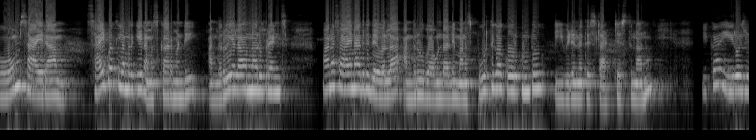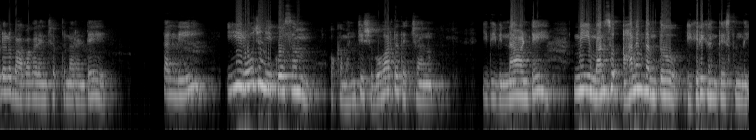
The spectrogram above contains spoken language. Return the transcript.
ఓం సాయిరామ్. సాయి భక్తులందరికీ నమస్కారం అండి అందరూ ఎలా ఉన్నారు ఫ్రెండ్స్? మన సాయినాథుని దేవల్ల అందరూ బాగుండాలి మనస్ఫూర్తిగా కోరుకుంటూ ఈ వీడియోని అయితే స్టార్ట్ చేస్తున్నాను. ఇక ఈ రోజు వీడియోలో బాబా గారు ఏం చెప్తున్నారంటే తల్లి ఈరోజు నీకోసం ఒక మంచి శుభవార్త తెచ్చాను. ఇది విన్నావంటే నీ మనసు ఆనందంతో ఎగిరి గంతేస్తుంది.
